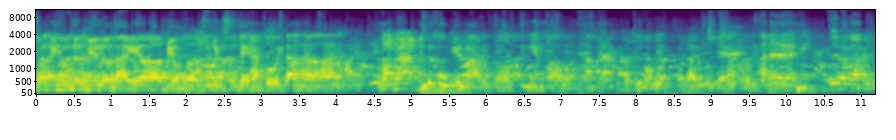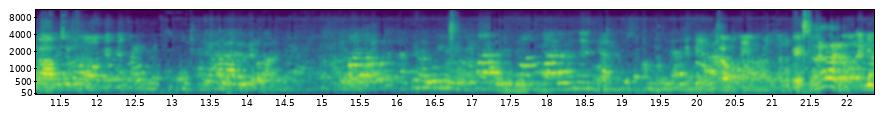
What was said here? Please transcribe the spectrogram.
Các anh huấn luyện viên ở tại uh, điểm uh, du lịch sông chảy hàng tối đang uh, lắp ráp những cái phụ kiện vào để cho anh em vào tham gia cái trò chơi mạo hiểm ở tại sông chảy hàng tối Ok, anh nhá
